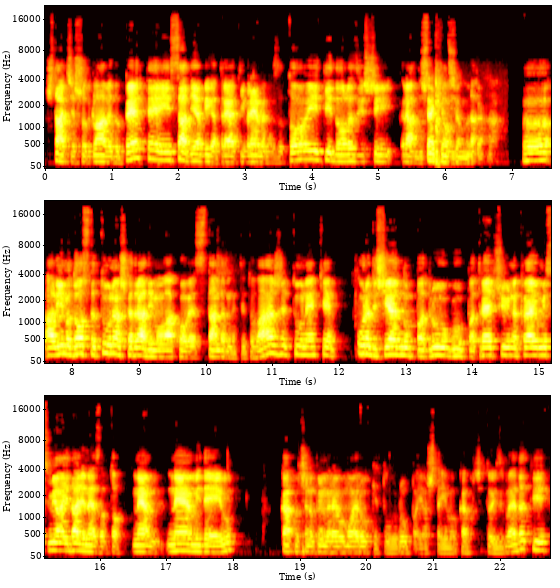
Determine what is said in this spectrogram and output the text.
šta ćeš od glave do pete i sad ja bi ga treba ti vremena za to i ti dolaziš i radiš Sekvencijalno, da. da. Uh, ali ima dosta tu, naš, kad radimo ovako ove standardne tetovaže, tu neke, uradiš jednu, pa drugu, pa treću i na kraju, mislim, ja i dalje ne znam to. Nemam, nemam ideju kako će, na primjer, evo moje ruke, tu rupa još šta imam, kako će to izgledati.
